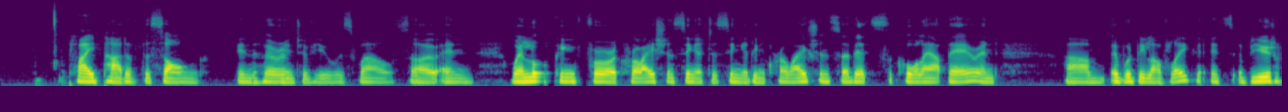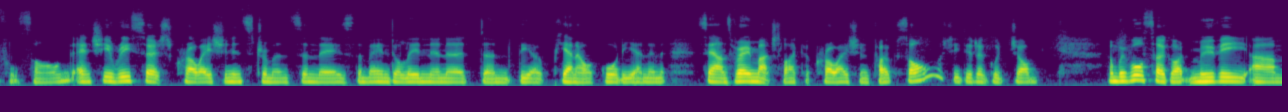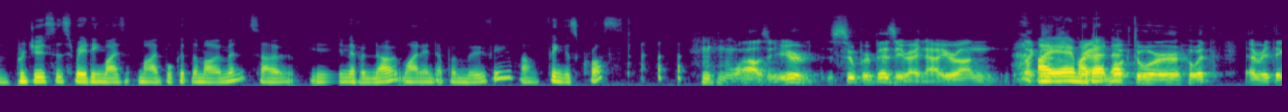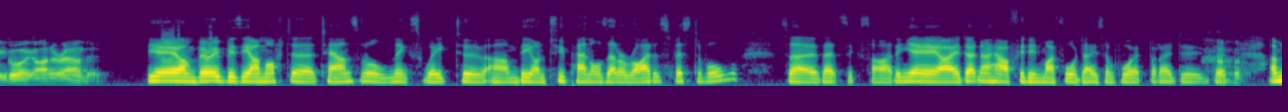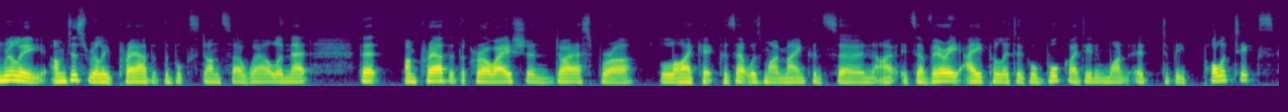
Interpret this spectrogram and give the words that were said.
played part of the song in her interview as well. So, and we're looking for a Croatian singer to sing it in Croatian. So that's the call out there, and um, it would be lovely. It's a beautiful song, and she researched Croatian instruments, and there's the mandolin in it, and the uh, piano accordion, and it sounds very much like a Croatian folk song. She did a good job. And we've also got movie um, producers reading my my book at the moment, so you, you never know; it might end up a movie. Well, fingers crossed. wow, so you're super busy right now. You're on like a I am. Grand I don't book know. tour with everything going on around it. Yeah, I'm very busy. I'm off to Townsville next week to um, be on two panels at a writers' festival. So that's exciting. Yeah, I don't know how I fit in my four days of work, but I do. But I'm really, I'm just really proud that the book's done so well, and that that I'm proud that the Croatian diaspora like it because that was my main concern. I, it's a very apolitical book. I didn't want it to be politics.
